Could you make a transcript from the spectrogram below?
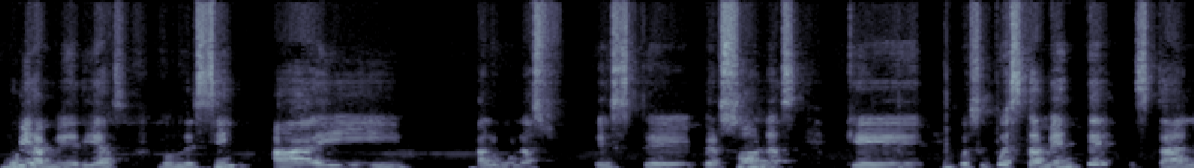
muy a medias, donde sí hay algunas este, personas que pues supuestamente están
